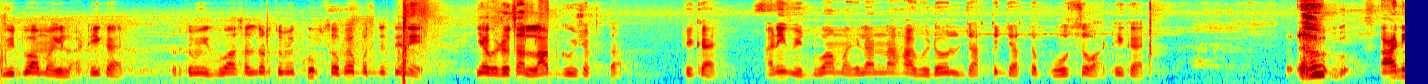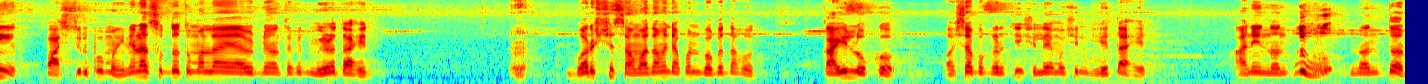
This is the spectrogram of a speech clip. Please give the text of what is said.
विधवा महिला ठीक आहे? तर तुम्ही विधवा असाल तर तुम्ही खूप सोप्या पद्धतीने या व्हिडिओचा लाभ घेऊ शकता. ठीक आहे? आणि विधवा महिलांना हा व्हिडिओ जास्तीत जास्त पोहोचवा ठीक आहे? आणि पाचशे रुपये महिन्याला सुद्धा तुम्हाला या योजनेअंतर्गत मिळत आहेत. बरेचसे समाजामध्ये आपण बघत आहोत काही लोक अशा प्रकारची शिलाई मशीन घेत आहेत आणि नंतर नंतर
